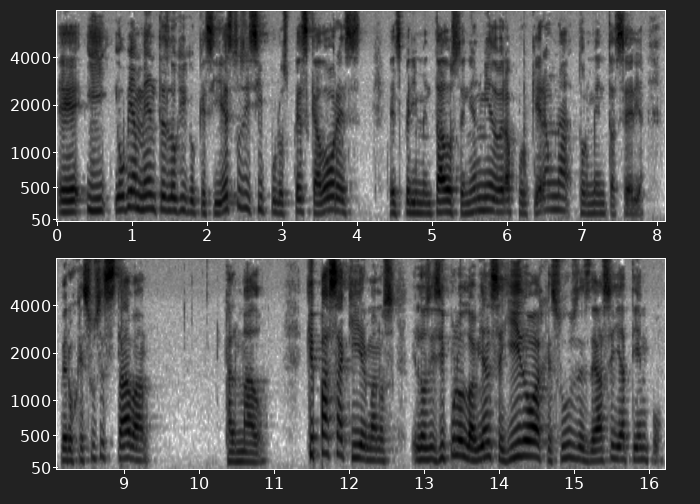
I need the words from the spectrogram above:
Eh, y, obviamente es lógico que si estos discípulos pescadores experimentados tenían miedo era porque era una tormenta seria, pero Jesús estaba calmado. ¿Qué pasa aquí, hermanos? Los discípulos lo habían seguido a Jesús desde hace ya tiempo.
